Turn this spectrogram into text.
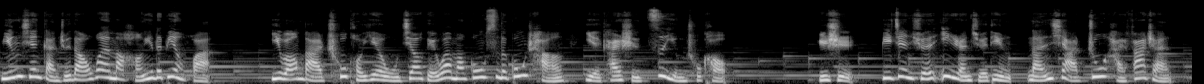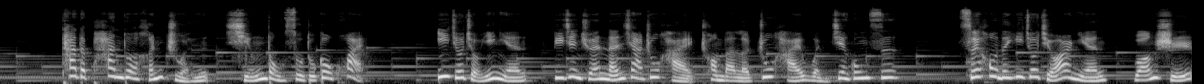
明显感觉到外贸行业的变化。以往把出口业务交给外贸公司的工厂也开始自营出口，于是李健全毅然决定南下珠海发展。他的判断很准，行动速度够快。一九九一年，李健全南下珠海，创办了珠海稳健公司。随后的一九九二年，王石、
